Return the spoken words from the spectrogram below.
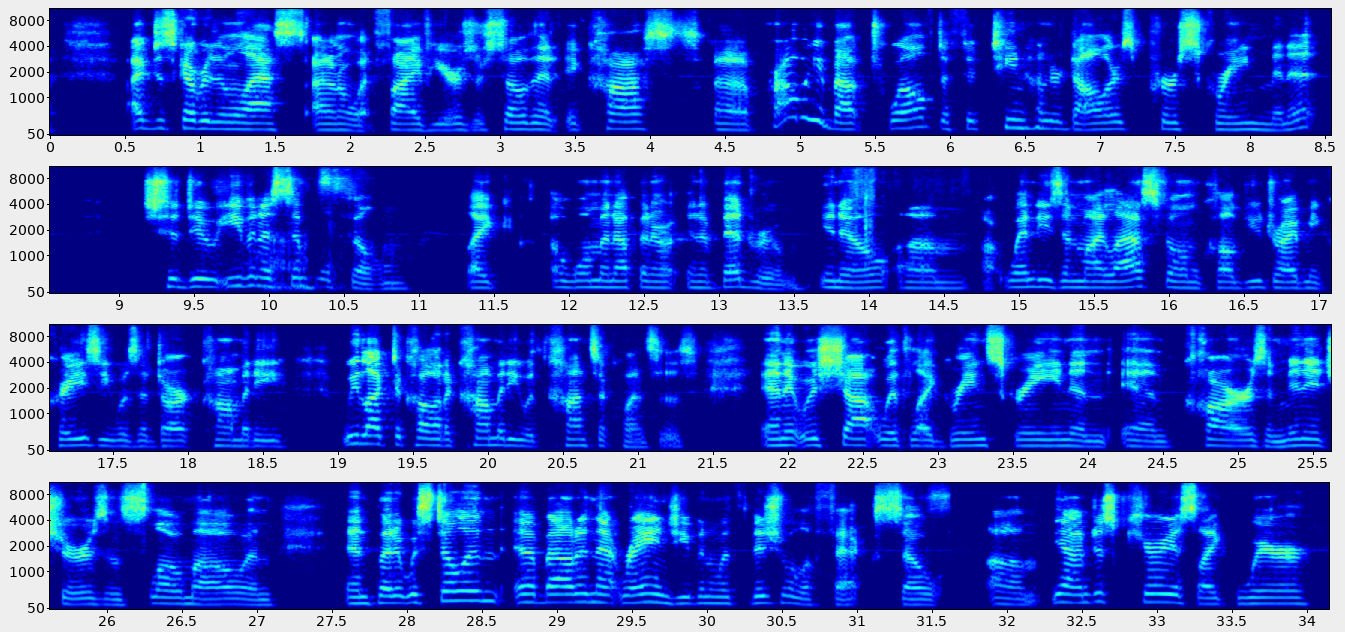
i've discovered in the last i don't know what five years or so that it costs uh, probably about 12 to 1500 dollars per screen minute to do even a simple film like a woman up in a, in a bedroom you know um, wendy's in my last film called you drive me crazy was a dark comedy. We like to call it a comedy with consequences. And it was shot with like green screen and and cars and miniatures and slow mo and and but it was still in about in that range even with visual effects. So um, yeah i'm just curious like where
